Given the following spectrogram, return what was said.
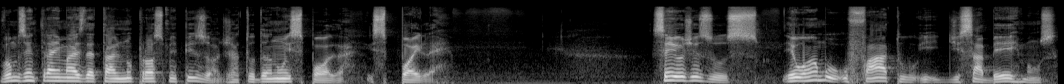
Vamos entrar em mais detalhe no próximo episódio. Já estou dando um spoiler. Spoiler. Senhor Jesus, eu amo o fato de saber, irmãos,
